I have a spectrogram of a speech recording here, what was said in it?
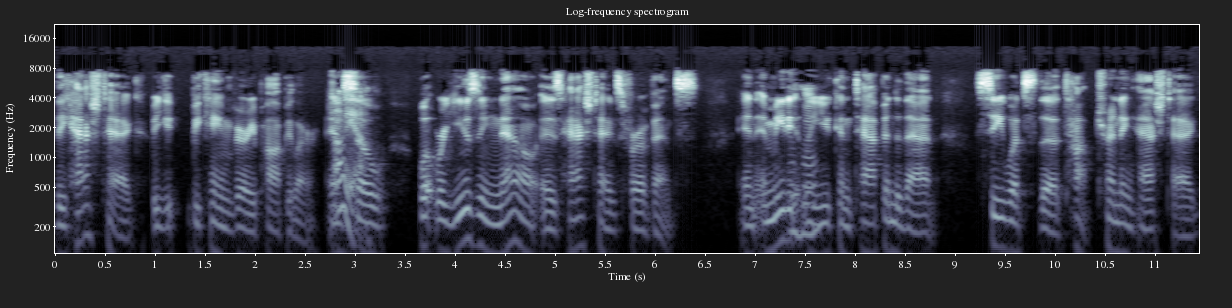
the hashtag be- became very popular. And oh, yeah. so what we're using now is hashtags for events. And immediately Mm-hmm. you can tap into that, see what's the top trending hashtag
